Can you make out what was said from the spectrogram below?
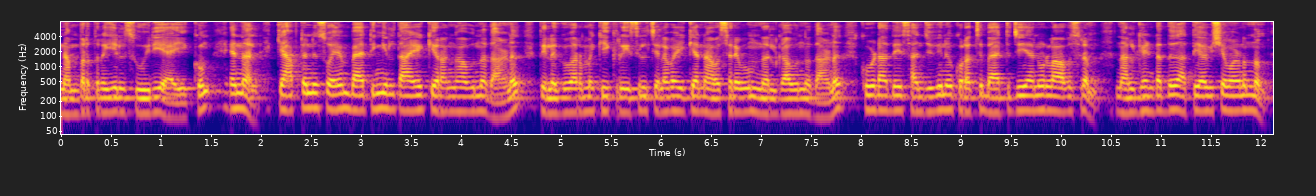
നമ്പർ ത്രീയിൽ സൂര്യയായിരിക്കും എന്നാൽ ക്യാപ്റ്റന് സ്വയം ബാറ്റിംഗിൽ താഴേക്ക് ഇറങ്ങാവുന്നതാണ്. തിലക് വർമ്മയ്ക്ക് ക്രീസിൽ ചിലവഴിക്കാൻ അവസരവും നൽകാവുന്നതാണ്. കൂടാതെ സഞ്ജുവിന് കുറച്ച് ബാറ്റ് ചെയ്യാനുള്ള അവസരം നൽകേണ്ടത് അത്യാവശ്യമാണെന്നും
